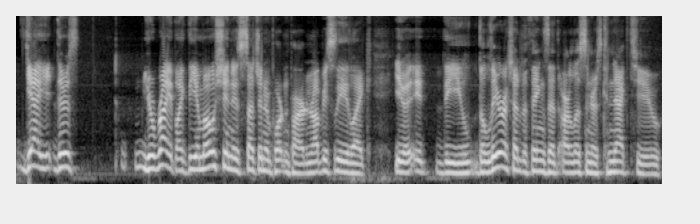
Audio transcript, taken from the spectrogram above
yeah there's you're right. Like the emotion is such an important part, and obviously, like you know, it the the lyrics are the things that our listeners connect to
